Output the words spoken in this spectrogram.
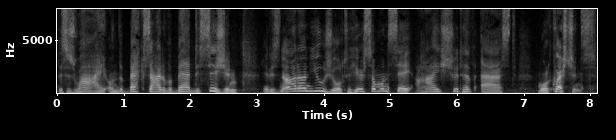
This is why, on the backside of a bad decision, it is not unusual to hear someone say, I should have asked more questions.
